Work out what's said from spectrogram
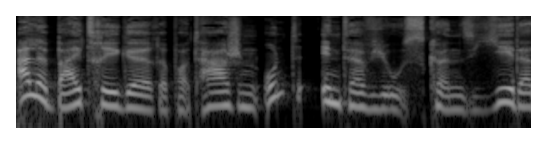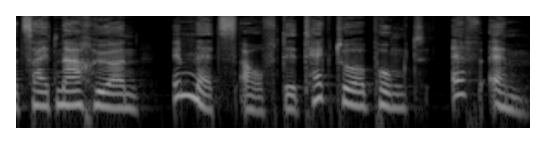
Alle Beiträge, Reportagen und Interviews können Sie jederzeit nachhören im Netz auf detektor.fm.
